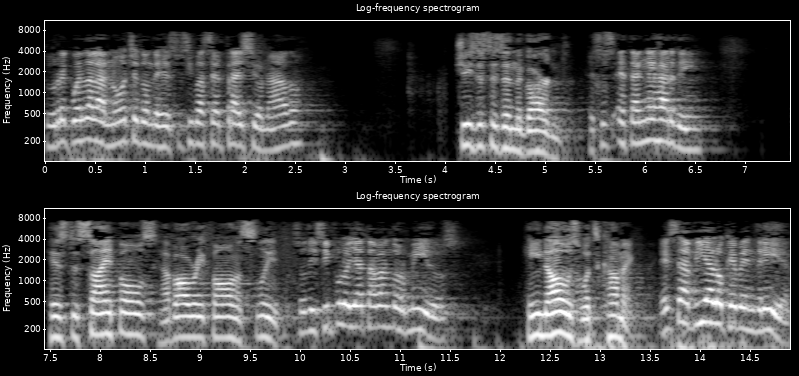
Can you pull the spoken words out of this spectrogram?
¿Tú recuerdas la noche donde Jesús iba a ser traicionado? Jesus is in the garden. Jesús está en el jardín, His disciples have already fallen asleep. sus discípulos ya estaban dormidos. He knows what's coming. Él sabía lo que vendría,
